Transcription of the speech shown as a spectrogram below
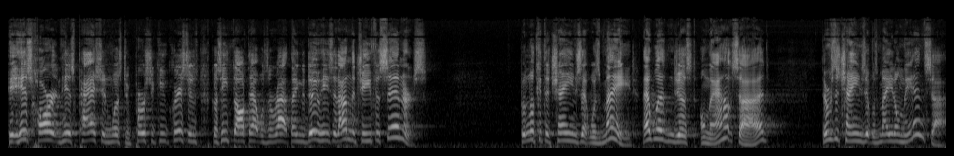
His heart and his passion was to persecute Christians because he thought that was the right thing to do. He said, I'm the chief of sinners. But look at the change that was made. That wasn't just on the outside, there was a change that was made on the inside.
